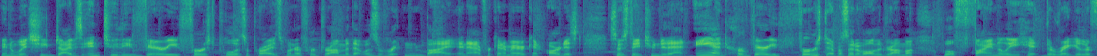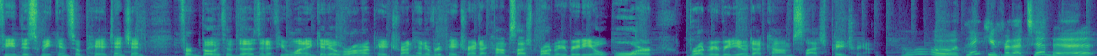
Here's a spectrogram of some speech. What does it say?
in which she dives into the very first Pulitzer Prize winner for drama that was written by an African American artist. So stay tuned to that. And her very first episode of All the Drama will finally hit the regular feed this weekend. So pay attention for both of those. And if you want to get over on our Patreon, head over to patreon.com slash Broadway Radio or broadwayradio.com slash Patreon. Ooh, thank you for that tidbit.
